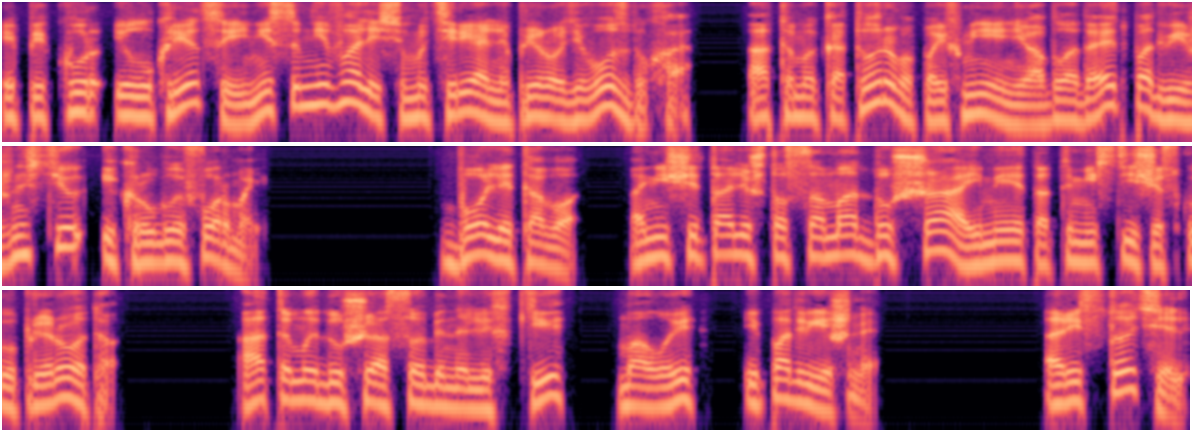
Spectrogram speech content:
Эпикур и Лукреций не сомневались в материальной природе воздуха, атомы которого, по их мнению, обладают подвижностью и круглой формой. Более того, они считали, что сама душа имеет атомистическую природу. Атомы души особенно легки, малы и подвижны. Аристотель,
